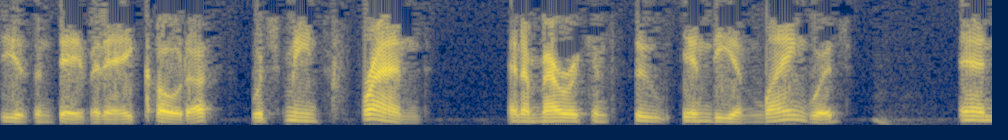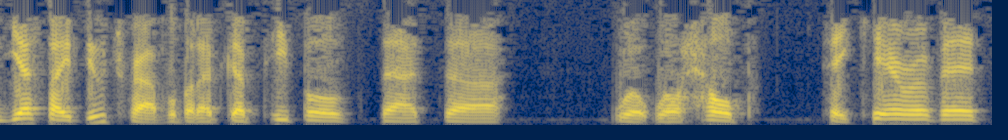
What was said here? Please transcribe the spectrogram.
D is in David A, Koda, which means friend in American Sioux Indian language. And yes, I do travel, but I've got people that uh, will, will help take care of it.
